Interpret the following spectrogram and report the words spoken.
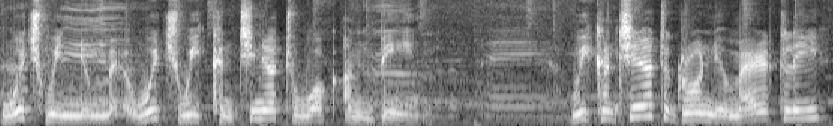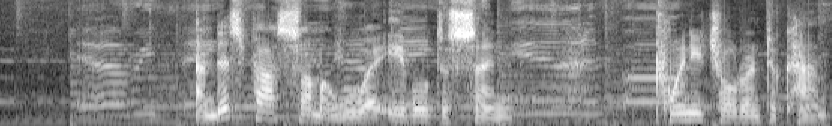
which we which we continue to work on being. We continue to grow numerically, and this past summer we were able to send 20 children to camp.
